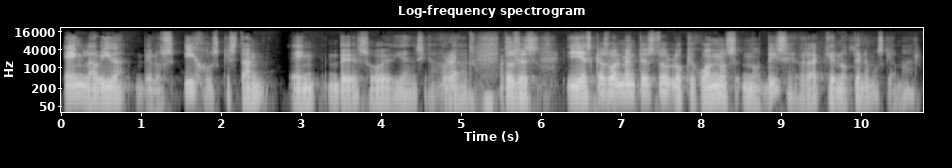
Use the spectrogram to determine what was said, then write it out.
en la vida de los hijos que están en desobediencia. Correcto, Entonces, y es casualmente esto lo que Juan nos, nos dice, ¿verdad? Que no tenemos que amar.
